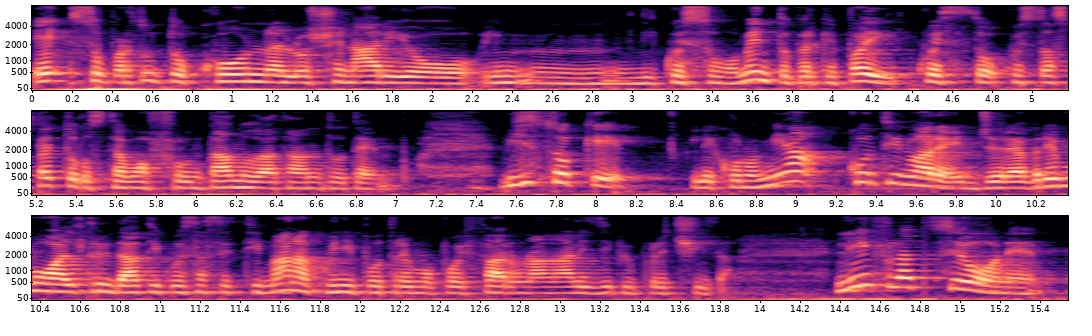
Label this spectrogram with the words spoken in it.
e soprattutto con lo scenario in, di questo momento, perché poi questo, questo aspetto lo stiamo affrontando da tanto tempo, visto che l'economia continua a reggere, avremo altri dati questa settimana, quindi potremo poi fare un'analisi più precisa. L'inflazione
